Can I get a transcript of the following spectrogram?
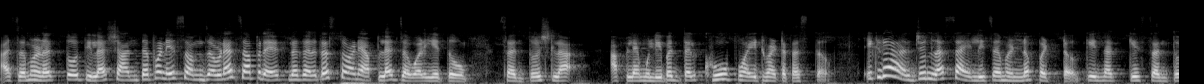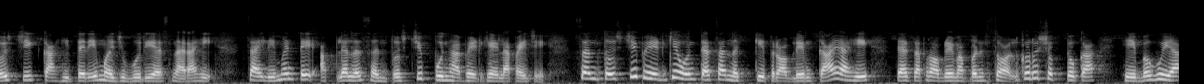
असं म्हणत तो तिला शांतपणे समजवण्याचा प्रयत्न करत असतो आणि आपल्या जवळ येतो. संतोषला आपल्या मुलीबद्दल खूप वाईट वाटत असतं. इकडे अर्जुनला सायलीचं म्हणणं पटतं की नक्कीच संतोषची काहीतरी मजबुरी असणार आहे. सायली म्हणते आपल्याला संतोषची पुन्हा भेट घ्यायला पाहिजे. संतोषची भेट घेऊन त्याचा नक्की प्रॉब्लेम काय आहे? त्याचा प्रॉब्लेम आपण सॉल्व करू शकतो का? हे बघूया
